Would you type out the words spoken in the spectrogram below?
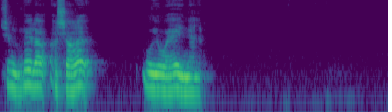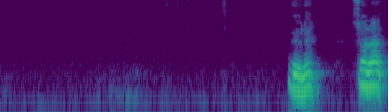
Şimdi böyle aşağı bu yuvaya inelim. Böyle. Sonra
